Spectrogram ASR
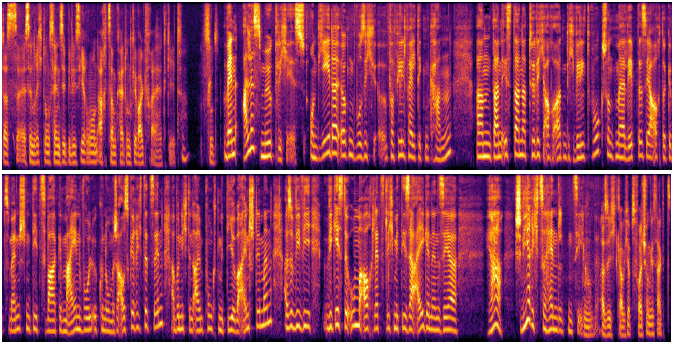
dass es in Richtung Sensibilisierung und Achtsamkeit und Gewaltfreiheit geht. So. Wenn alles möglich ist und jeder irgendwo sich äh, vervielfältigen kann, ähm, dann ist da natürlich auch ordentlich Wildwuchs und man erlebt es ja auch, da gibt es Menschen, die zwar gemeinwohlökonomisch ausgerichtet sind, aber nicht in allen Punkten mit dir übereinstimmen. Also wie, wie, wie gehst du um auch letztlich mit dieser eigenen sehr ja, schwierig zu handelnden Zielgruppe. Also ich glaube, ich habe es vorhin schon gesagt,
